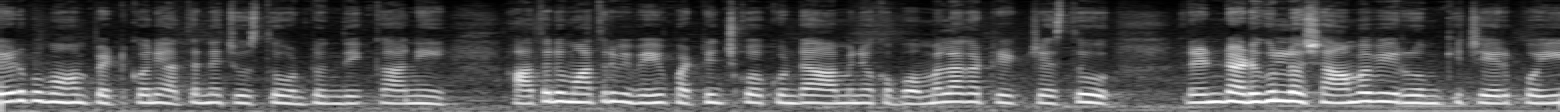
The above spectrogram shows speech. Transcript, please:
ఏడుపు మొహం పెట్టుకొని అతన్నే చూస్తూ ఉంటుంది. కానీ అతను మాత్రం ఇవేమి పట్టించుకోకుండా ఆమెను ఒక బొమ్మలాగా ట్రీట్ చేస్తూ రెండు అడుగుల్లో శాంభవి రూమ్కి చేరిపోయి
